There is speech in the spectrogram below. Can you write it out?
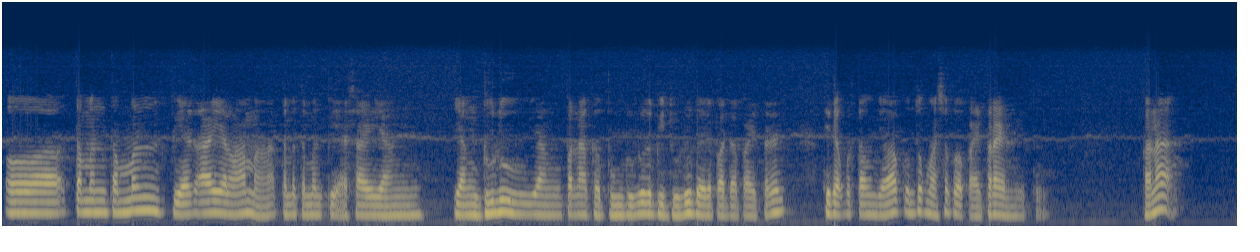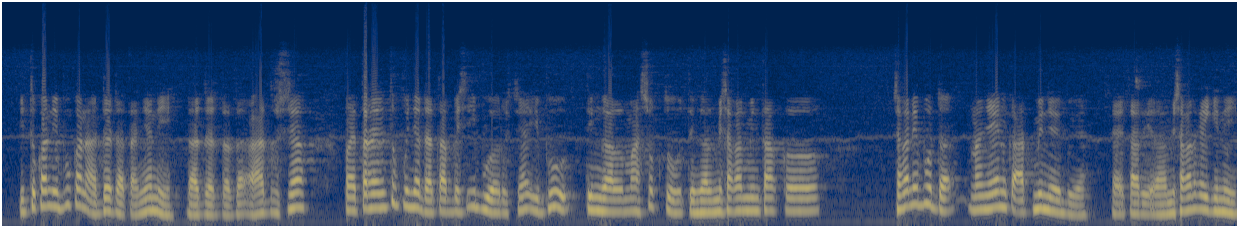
eh, teman-teman PSI yang lama, teman-teman PSI yang yang dulu yang pernah gabung dulu lebih dulu daripada Python tidak bertanggung jawab untuk masuk ke Python gitu. Karena itu kan ibu kan ada datanya nih, data-data harusnya Python itu punya database ibu harusnya ibu tinggal masuk tuh, tinggal misalkan minta ke misalkan ibu udah nanyain ke admin ya ibu ya, saya cari, Nah, misalkan kayak gini,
